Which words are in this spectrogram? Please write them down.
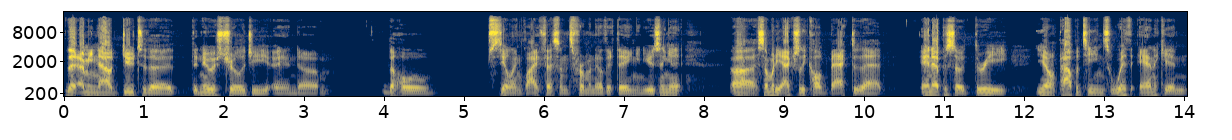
That I mean, now due to the the newest trilogy and um, the whole stealing life essence from another thing and using it, uh, somebody actually called back to that in episode three. You know, Palpatine's with Anakin.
